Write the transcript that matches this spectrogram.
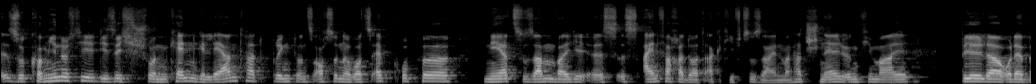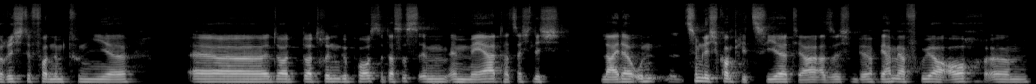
so Community, die sich schon kennengelernt hat, bringt uns auch so eine WhatsApp-Gruppe näher zusammen, weil die, es ist einfacher dort aktiv zu sein. Man hat schnell irgendwie mal Bilder oder Berichte von einem Turnier äh, dort, dort drin gepostet. Das ist im, im Meer tatsächlich leider un, ziemlich kompliziert, ja. Also ich, wir, wir haben ja früher auch ähm,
